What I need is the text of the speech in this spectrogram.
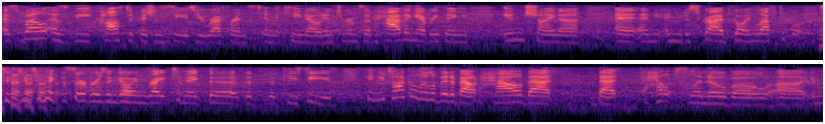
as well as the cost efficiencies you referenced in the keynote in terms of having everything in China and, and, and you described going left to, to, to, make the servers and going right to make the, the, the, PCs. Can you talk a little bit about how that, that helps Lenovo uh, Im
